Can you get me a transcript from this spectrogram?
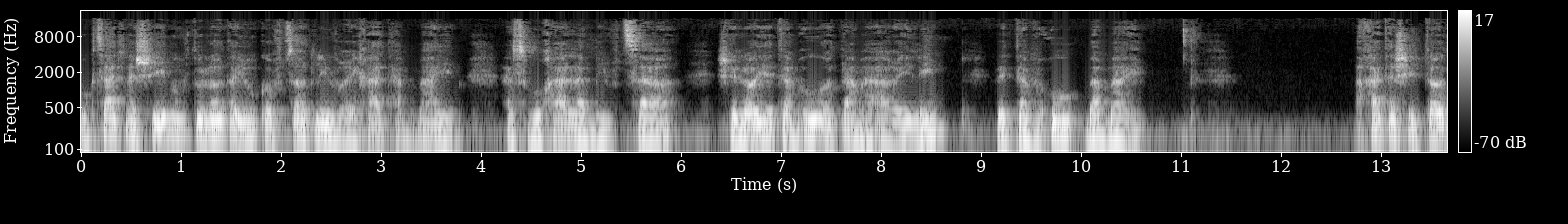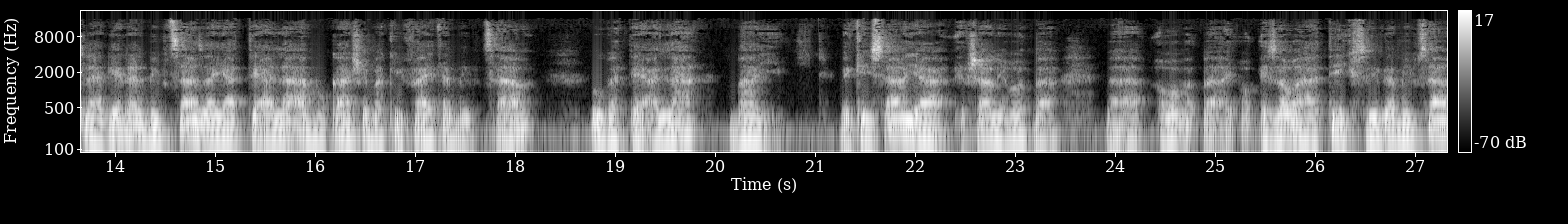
וקצת נשים ובתולות היו קופצות לבריכת המים הסמוכה למבצר, שלא יטמאו אותם הערלים, וטבעו במים. אחת השיטות להגן על מבצר זה היה תעלה עמוקה שמקיפה את המבצר, ובתעלה מים. בקיסריה אפשר לראות ברוב, באזור העתיק סביב המבצר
